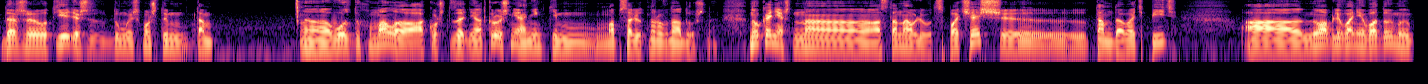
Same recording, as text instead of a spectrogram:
Даже вот едешь, думаешь, может, им там а, воздуха мало, окошко заднее откроешь, не, они к ним абсолютно равнодушны. Ну, конечно, на останавливаться почаще, там давать пить, а, ну, обливание водой мы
